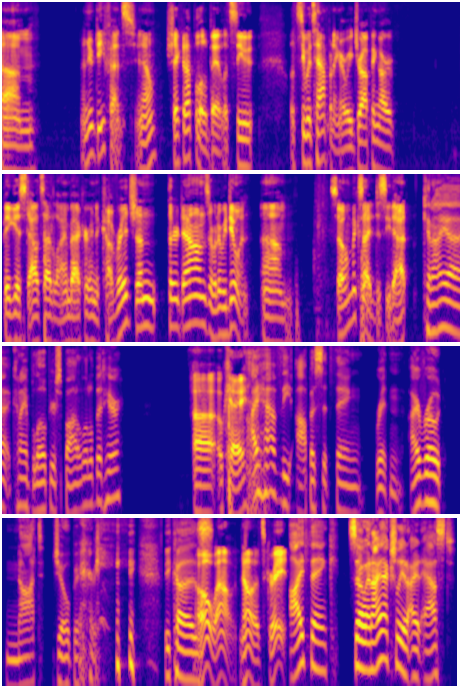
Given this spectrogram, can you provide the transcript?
um, a new defense, you know, shake it up a little bit. Let's see, let's see what's happening. Are we dropping our biggest outside linebacker into coverage on third downs, or what are we doing? Um, so I'm excited to see that. Can I uh can I blow up your spot a little bit here? Uh, okay. I have the opposite thing written. I wrote not Joe Barry because Oh wow, no, that's great. I think so. And I actually I had asked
